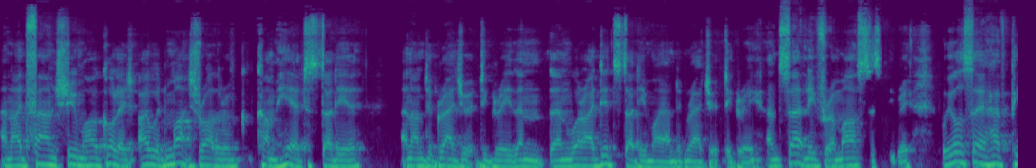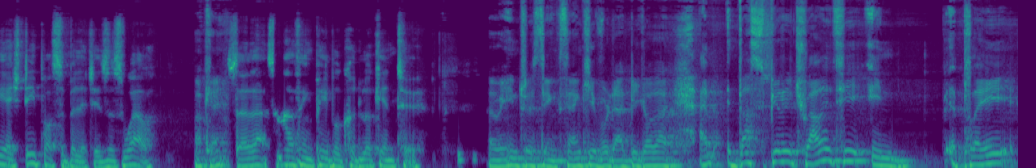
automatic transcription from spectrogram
and I'd found Schumacher College, I would much rather have come here to study a, an undergraduate degree than than where I did study my undergraduate degree, and certainly for a master's degree. We also have PhD possibilities as well. Okay, so that's another thing people could look into. Very interesting. Thank you for that. Because I, and does spirituality in play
